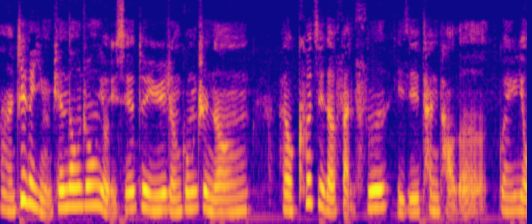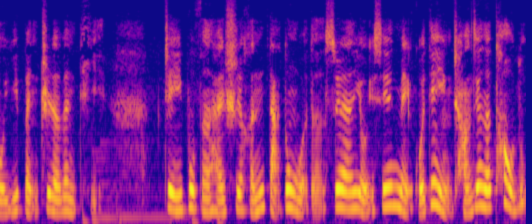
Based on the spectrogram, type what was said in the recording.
嗯，这个影片当中有一些对于人工智能还有科技的反思，以及探讨了关于友谊本质的问题。这一部分还是很打动我的，虽然有一些美国电影常见的套路，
